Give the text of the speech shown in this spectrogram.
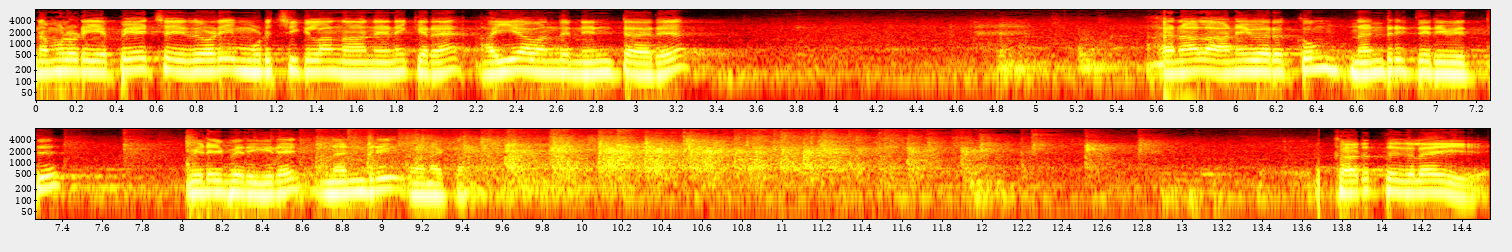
நம்மளுடைய பேச்சை இதோடய முடிச்சுக்கலாம் நான் நினைக்கிறேன். ஐயா வந்து நின்ட்டாரு. அதனால் அனைவருக்கும் நன்றி தெரிவித்து விடைபெறுகிறேன். நன்றி வணக்கம். கருத்துக்களை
